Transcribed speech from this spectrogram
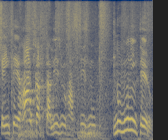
que é enterrar o capitalismo e o racismo no mundo inteiro.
